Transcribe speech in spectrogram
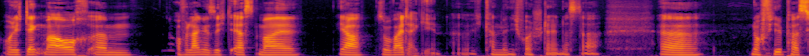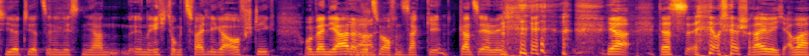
Und ich denke mal auch ähm, auf lange Sicht erstmal ja, so weitergehen. Also ich kann mir nicht vorstellen, dass da äh, noch viel passiert jetzt in den nächsten Jahren in Richtung Zweitliga-Aufstieg. Und wenn ja, dann Ja. wird es mir auf den Sack gehen, ganz ehrlich. Ja, das äh, unterschreibe ich. Aber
